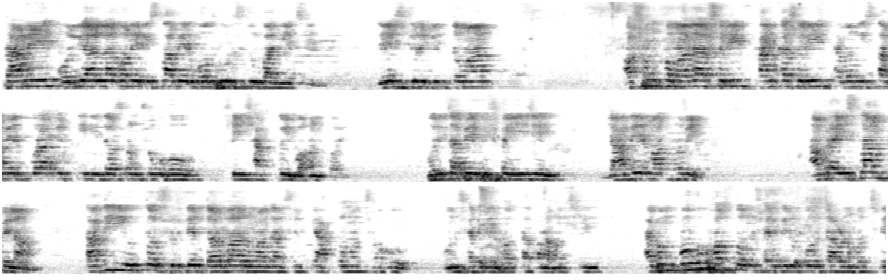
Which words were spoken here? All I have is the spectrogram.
প্রাণে অলি আল্লাহগণের ইসলামের মধুর সুর বানিয়েছেন দেশ জুড়ে বিদ্যমান অসংখ্য মাজার শরীফ, খানকা শরীফ এবং ইসলামের পুরাকীর্তি নিদর্শন সমূহ সেই সাক্ষ্যই বহন করে। পরিতাপের বিষয় এই যে, যাদের মাধ্যমে আমরা ইসলাম পেলাম তাদেরই উত্তরসূরিদের দরবার মাজার শরীফকে আক্রমণ সহ অনুসারীদের হত্যা করা হচ্ছে এবং বহু ভক্ত অনুসারীদের উপর চালানো হচ্ছে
